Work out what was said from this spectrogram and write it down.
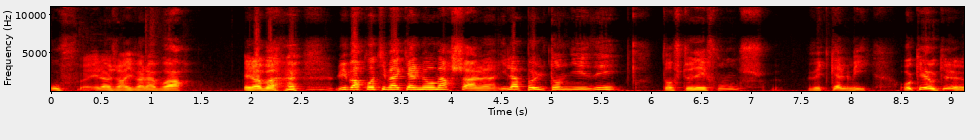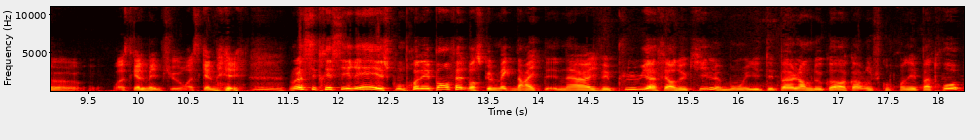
Ouf, et là j'arrive à l'avoir. Et là-bas, lui par contre il m'a calmé au Marshall, hein. il a pas eu le temps de niaiser. Toi je te défonce, je vais te calmer. Ok ok, euh, on va se calmer monsieur, on va se calmer. Là c'est très serré et je comprenais pas en fait parce que le mec n'arrivait plus lui à faire de kill. Bon il était pas à l'arme de corps à corps donc je comprenais pas trop.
